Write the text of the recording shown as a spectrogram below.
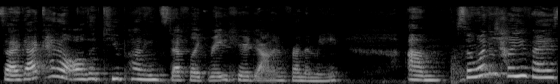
So I got kind of all the couponing stuff like right here down in front of me. Um, so I wanted to tell you guys,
